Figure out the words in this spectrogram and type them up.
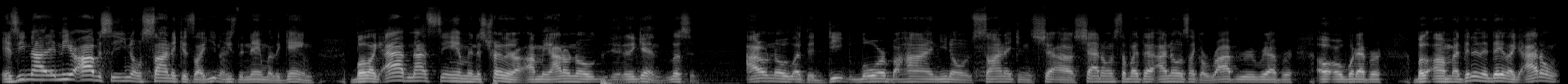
Is he not in here? Obviously you know sonic is like you know he's the name of the game. But like i have not seen him in this trailer. I mean i don't know. Again listen I don't know like the deep lore behind you know Sonic and Sh- uh, Shadow and stuff like that. I know it's like a rivalry, or whatever, or, or whatever. But um, at the end of the day, like I don't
